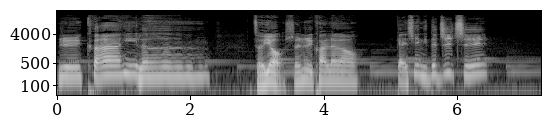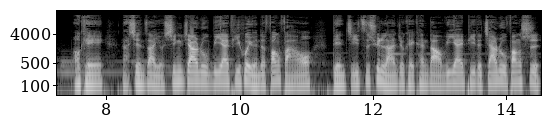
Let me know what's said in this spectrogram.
日快乐！泽佑生日快乐哦！感谢你的支持。OK，那现在有新加入 VIP 会员的方法哦，点击资讯栏就可以看到 VIP 的加入方式。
